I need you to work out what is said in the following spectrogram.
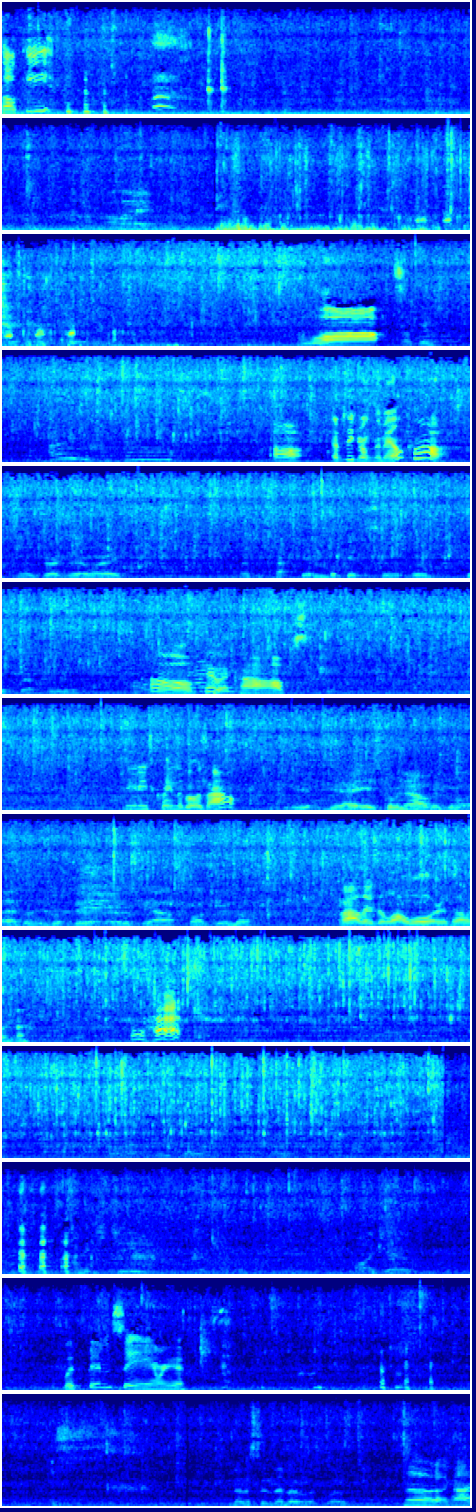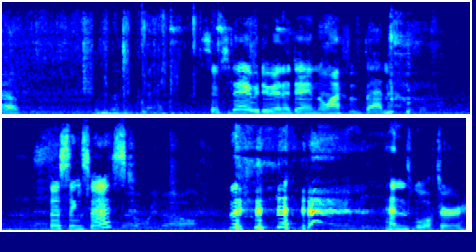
Soggy. what? Okay. Oh, have they drunk the milk or what? I'll drag it away. I have to catch it in buckets so it will push that through. Oh, poor calves. Do you need to clean the gutters out? Yeah, yeah, it is coming out the gutter, but it must be, it must be half clogged with muck. Well, there's a lot of water as well, isn't there? Oh, heck! And it's June. What a joke. Flipping serious. Never seen them overflow. No, I don't think I have. So today we're doing a day in the life of Ben. first things first. Hen's water.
